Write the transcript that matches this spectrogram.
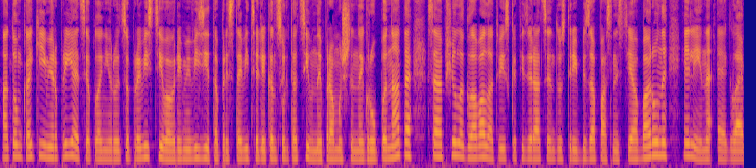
О том, какие мероприятия планируется провести во время визита представителей консультативной промышленной группы НАТО, сообщила глава Латвийской Федерации индустрии безопасности и обороны Эльвира Elīna Eglē.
